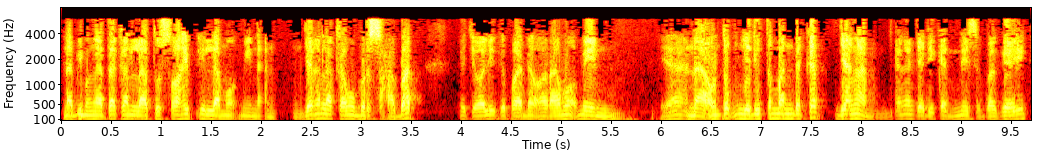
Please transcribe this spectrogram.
Nabi mengatakan la tusahib illa mu'minan. Janganlah kamu bersahabat kecuali kepada orang mukmin. Ya, nah untuk menjadi teman dekat jangan, jangan jadikan ini sebagai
